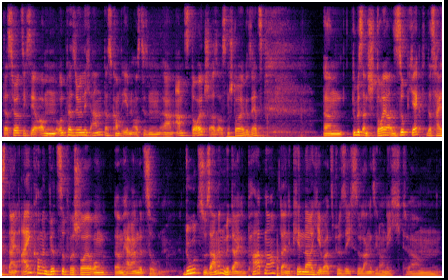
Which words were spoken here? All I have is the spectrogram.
Das hört sich sehr unpersönlich an. Das kommt eben aus diesem ähm, Amtsdeutsch, also aus dem Steuergesetz. Ähm, du bist ein Steuersubjekt, das heißt, dein Einkommen wird zur Versteuerung ähm, herangezogen. Du zusammen mit deinem Partner, deine Kinder jeweils für sich, solange sie noch nicht, ähm,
